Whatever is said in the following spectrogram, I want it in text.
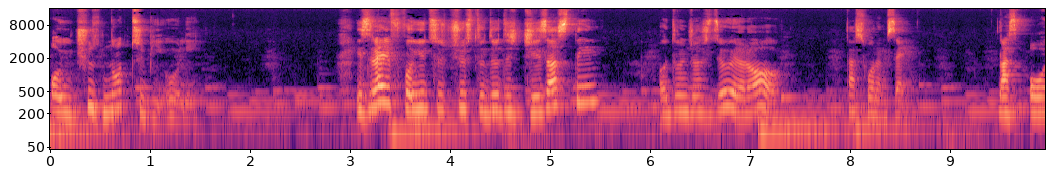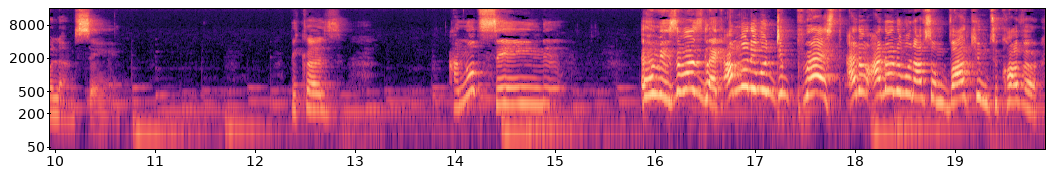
or you choose not to be holy? Is it for you to choose to do this Jesus thing or don't just do it at all? That's what I'm saying. That's all I'm saying. Because I'm not saying I mean, someone's like, I'm not even depressed. I don't I don't even have some vacuum to cover.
